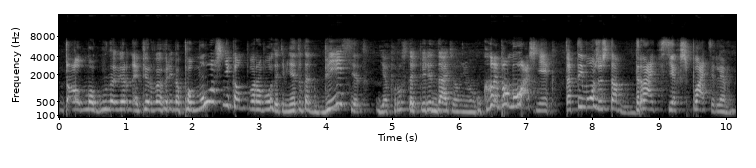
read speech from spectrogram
да, могу, наверное, первое время помощником поработать, и меня это так бесит, я просто передать вам не могу. Какой помощник? Да ты можешь там драть всех шпателем.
